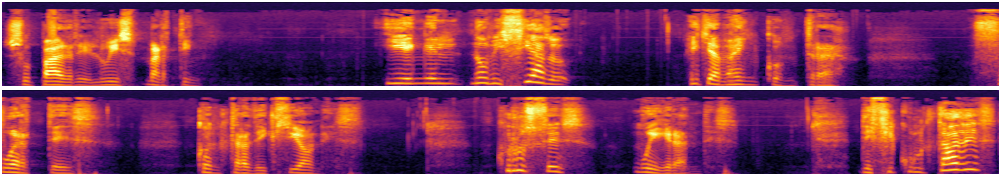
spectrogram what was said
su padre Luis Martín. Y en el noviciado ella va a encontrar fuertes contradicciones, cruces muy grandes, dificultades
